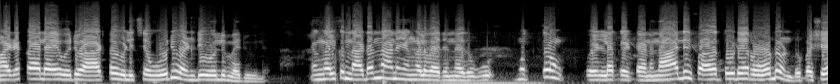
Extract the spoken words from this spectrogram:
മഴക്കാലായ ഒരു ആട്ടോ വിളിച്ച ഒരു വണ്ടി പോലും വരൂല. ഞങ്ങൾക്ക് നടന്നാണ് ഞങ്ങൾ വരുന്നത്. മൊത്തം വെള്ളക്കെട്ടാണ് നാല് ഭാഗത്തൂടെ റോഡുണ്ട്. പക്ഷേ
